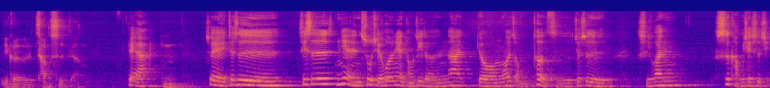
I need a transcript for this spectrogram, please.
一个尝试，这样。对啊，嗯，所以就是，其实念数学或者念统计的人，他有某一种特质，就是喜欢思考一些事情，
